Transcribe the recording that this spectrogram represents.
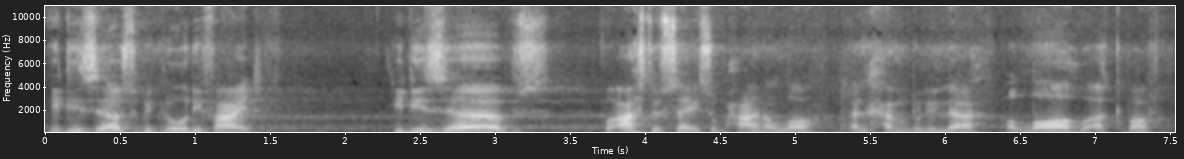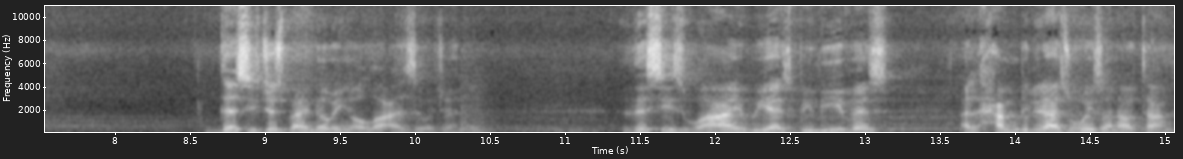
He deserves to be glorified. He deserves for us to say Subhanallah, Alhamdulillah, Allahu Akbar. This is just by knowing Allah Azza wa Jal. This is why we as believers, Alhamdulillah is always on our tongue.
